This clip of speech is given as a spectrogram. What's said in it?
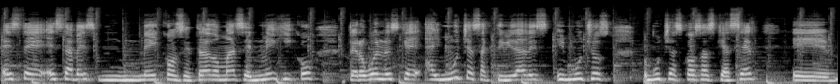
Este, esta vez me he concentrado más en México, pero bueno, es que hay muchas actividades y muchos, muchas cosas que hacer eh,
